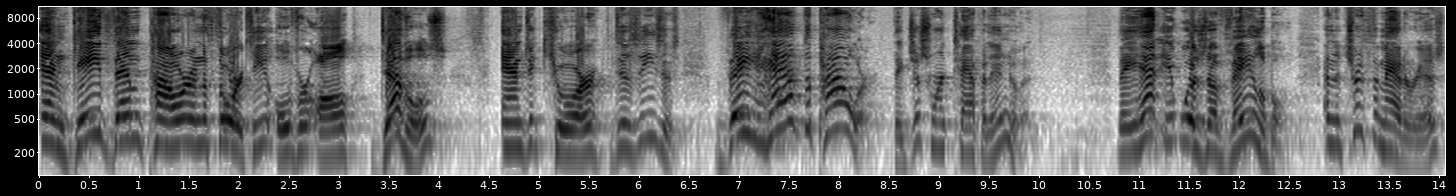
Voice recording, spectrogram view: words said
and gave them power and authority over all devils and to cure diseases. They had the power, they just weren't tapping into it. They had it was available. And the truth of the matter is,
